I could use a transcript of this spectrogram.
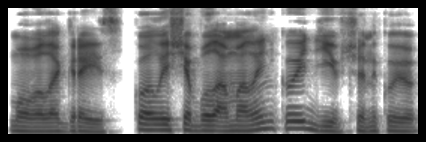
мовила Грейс, коли ще була маленькою дівчинкою.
